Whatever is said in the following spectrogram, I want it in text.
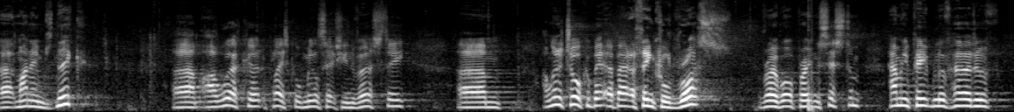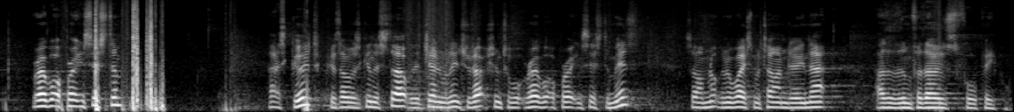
Uh, my name's Nick. Um, I work at a place called Middlesex University. Um, I'm going to talk a bit about a thing called ROS, Robot Operating System. How many people have heard of Robot Operating System? That's good, because I was going to start with a general introduction to what Robot Operating System is. So I'm not going to waste my time doing that, other than for those four people.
